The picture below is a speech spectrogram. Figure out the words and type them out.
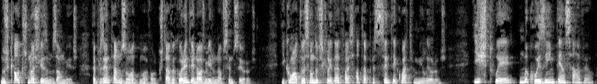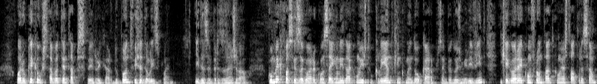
Nos cálculos que nós fizemos há um mês, apresentámos um automóvel que custava 49.900 euros e com a alteração da fiscalidade vai saltar para 64 mil euros. Isto é uma coisa impensável. Ora, o que é que eu gostava de tentar perceber, Ricardo, do ponto de vista da lease plan, e das empresas em geral. Como é que vocês agora conseguem lidar com isto? O cliente que encomendou o carro, por exemplo, em 2020 e que agora é confrontado com esta alteração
